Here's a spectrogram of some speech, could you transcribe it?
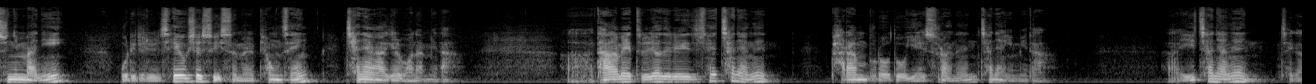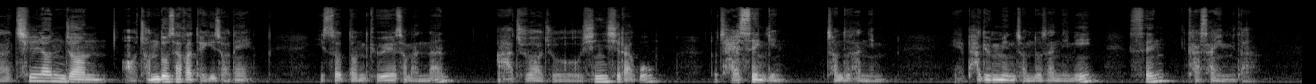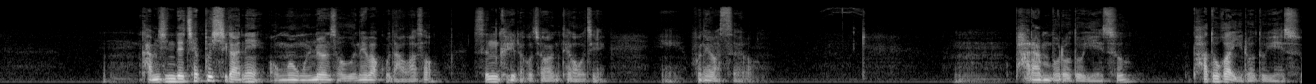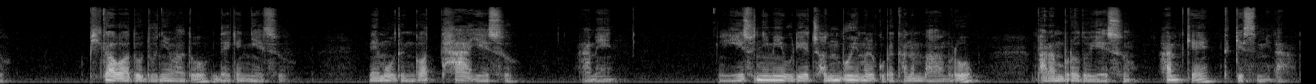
예수님만이 우리를 세우실 수 있음을 평생 찬양하길 원합니다. 아, 다음에 들려드릴 새 찬양은 바람 불어도 예수라는 찬양입니다. 아, 이 찬양은 제가 7년 전 어, 전도사가 되기 전에 있었던 교회에서 만난 아주 아주 신실하고 또 잘생긴 전도사님, 예, 박윤민 전도사님이 쓴 가사입니다. 음, 감신대 체프 시간에 엉엉 울면서 은혜 받고 나와서 쓴 글이라고 저한테 어제 예, 보내왔어요. 음, 바람 불어도 예수, 파도가 일어도 예수, 비가 와도 눈이 와도 내겐 예수, 내 모든 것 다 예수. 아멘. 예수님이 우리의 전부임을 고백하는 마음으로 바람 불어도 예수 함께 듣겠습니다.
